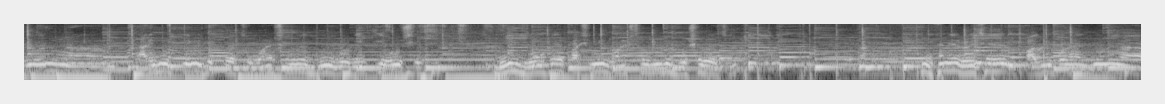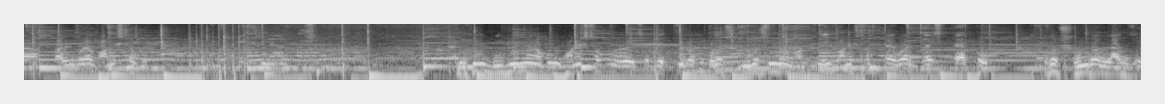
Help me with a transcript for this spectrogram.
দুজন আহ, নারী মূর্তি আমি দেখতে পাচ্ছি। গণেশ দুই রীতি এবং শেষী দুই বউকে পাশে নিয়ে গণেশ বসে রয়েছে। এখানে রয়েছে পাগড়ি পরা একজন পাগড়ি গণেশ ঠাকুর। এখানে বিভিন্ন রকম গণেশ ঠাকুর রয়েছে। দেখতে পাচ্ছি, কত সুন্দর সুন্দর গণেশ এই গণেশ ঠাকুরটা একবার জাস্ট দেখো। খুব সুন্দর লাগছে।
